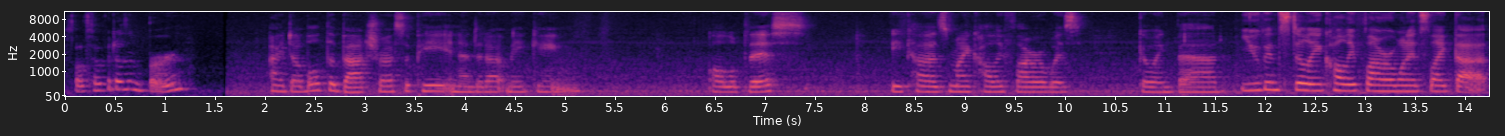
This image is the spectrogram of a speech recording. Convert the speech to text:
So let's hope it doesn't burn. I doubled the batch recipe and ended up making all of this because my cauliflower was going bad. You can still eat cauliflower when it's like that,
